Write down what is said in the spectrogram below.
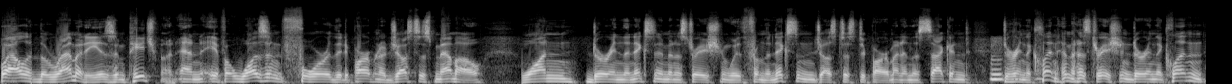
Well, the remedy is impeachment. And if it wasn't for the Department of Justice memo, one during the Nixon administration with from the Nixon Justice Department and the 2nd mm-hmm. during the Clinton administration during the Clinton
